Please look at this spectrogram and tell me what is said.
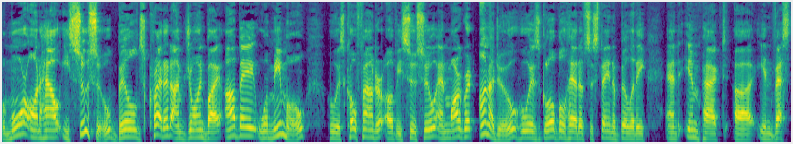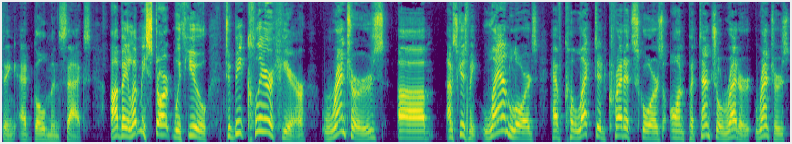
For more on how Esusu builds credit, I'm joined by Abe Wemimo who is co founder of Esusu, and Margaret Anadu, who is global head of sustainability and impact uh, investing at Goldman Sachs. Abe, let me start with you. To be clear here, renters, uh, excuse me, landlords have collected credit scores on potential renter, renters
